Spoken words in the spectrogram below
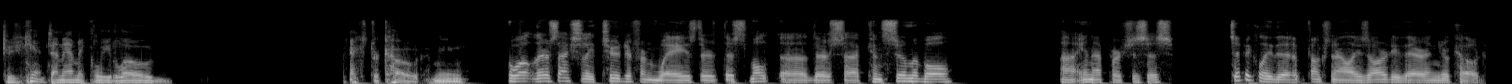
Because you can't dynamically load extra code. I mean, Well, there's actually two different ways. There's there's uh, there's uh, consumable uh, in-app purchases. Typically, the functionality is already there in your code.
